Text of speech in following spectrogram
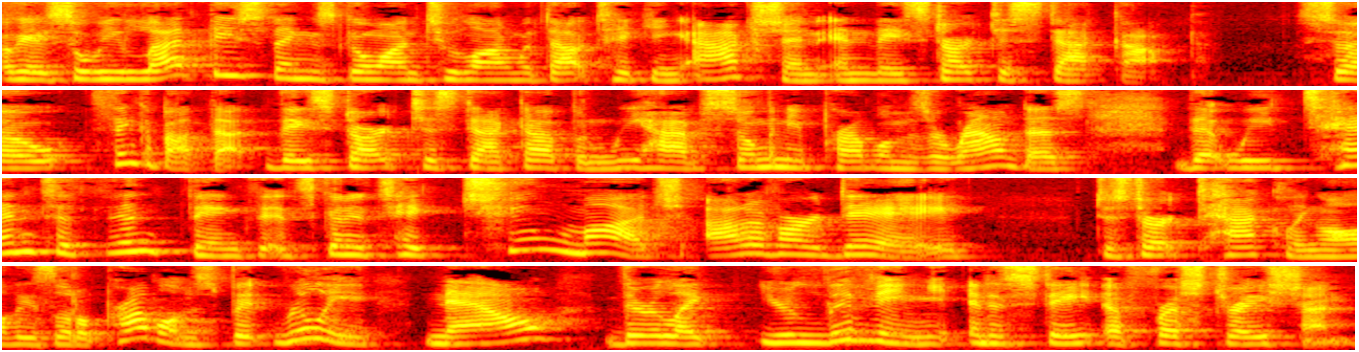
Okay. So we let these things go on too long without taking action and they start to stack up. So think about that. They start to stack up and we have so many problems around us that we tend to then think that it's going to take too much out of our day to start tackling all these little problems. But really now they're like, you're living in a state of frustration,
